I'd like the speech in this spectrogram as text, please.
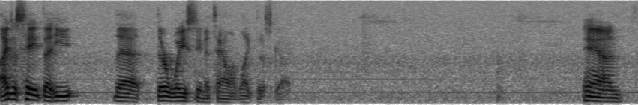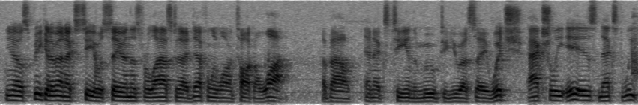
I just hate that he that they're wasting a talent like this guy. And you know, speaking of NXT, I was saving this for last because I definitely want to talk a lot about NXT and the move to USA, which actually is next week.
